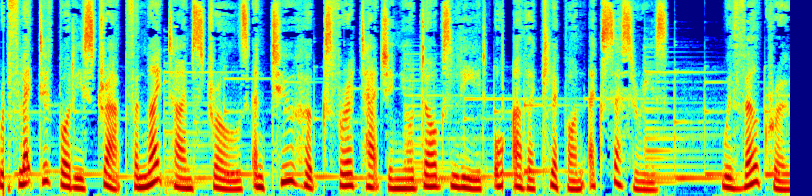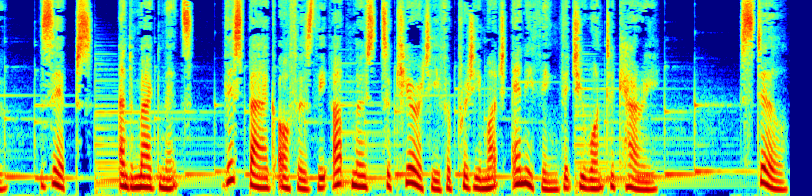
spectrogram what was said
reflective body strap for nighttime strolls and two hooks for attaching your dog's lead or other clip on accessories. With Velcro, zips, and magnets, this bag offers the utmost security for pretty much anything that you want to carry. Still,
